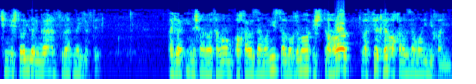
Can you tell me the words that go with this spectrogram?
چین اشتاری در این قرن صورت نگرفته. اگر این نشانه ها تمام آخر زمانی است در واقع ما اجتهاد و فقه آخر زمانی می‌خواهیم.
